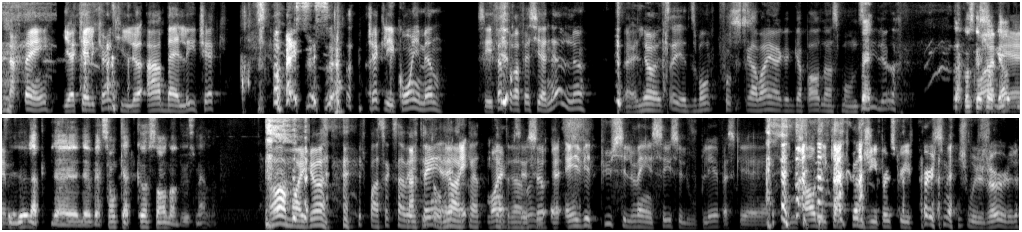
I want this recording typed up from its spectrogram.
Martin, il y a quelqu'un qui l'a emballé, check. ouais, c'est ça. Check les coins, man. C'est fait professionnel, là. Ben là, tu sais, il y a du monde qu'il faut que tu travailles quelque part dans ce monde-ci, ben, là. À cause que je regarde, la, version 4K sort dans deux semaines. Oh my God! je pensais que ça avait été tourné en 4 euh, ouais, C'est ça. Euh, invite plus Sylvain C, s'il vous plaît, parce que si nous sort des 4K de Jeepers Creepers, je vous le jure, là,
